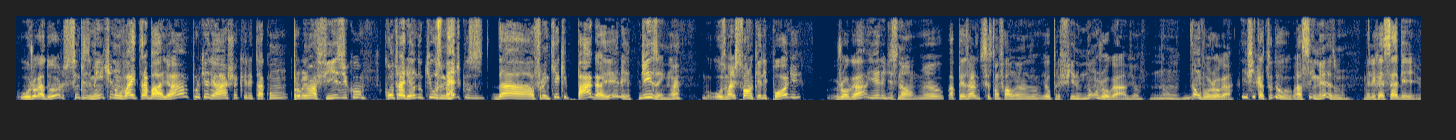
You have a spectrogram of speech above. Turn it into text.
o jogador simplesmente não vai trabalhar porque ele acha que ele está com um problema físico, contrariando o que os médicos da franquia que paga ele dizem, né? Os médicos falam que ele pode jogar e ele disse não, eu, apesar do que vocês estão falando, eu prefiro não jogar, viu? Não, não vou jogar. E fica tudo assim mesmo. Ele recebe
